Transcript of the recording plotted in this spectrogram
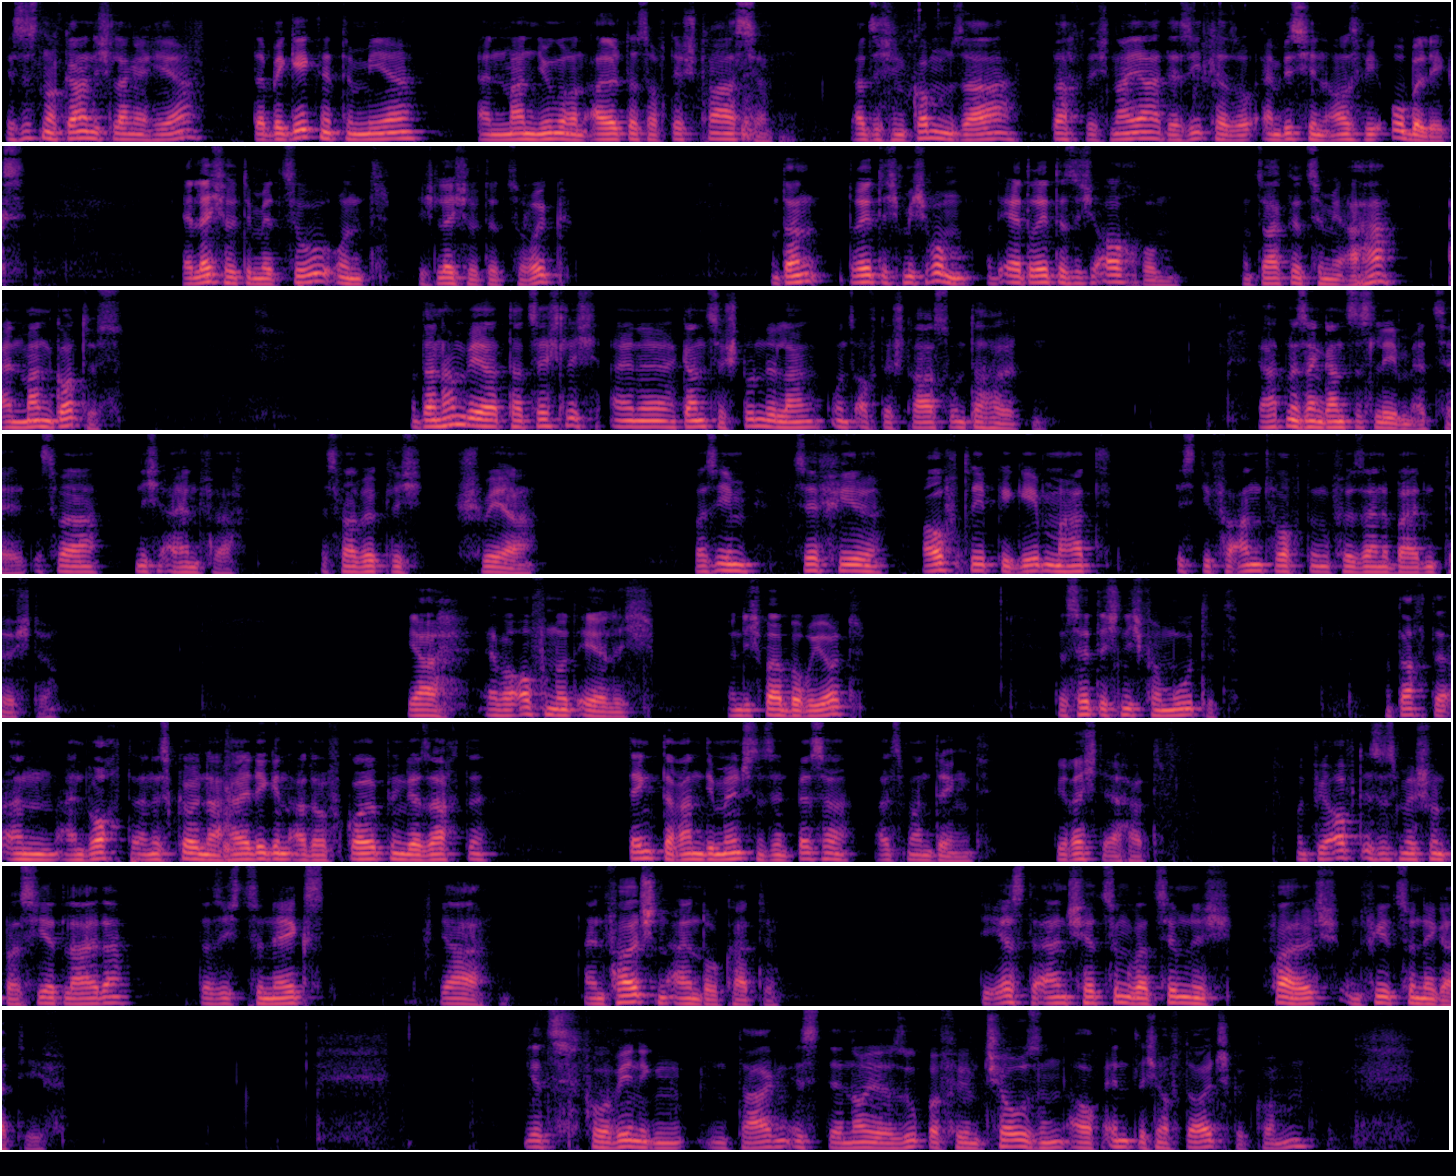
Es ist noch gar nicht lange her, da begegnete mir ein Mann jüngeren Alters auf der Straße. Als ich ihn kommen sah, dachte ich, naja, der sieht ja so ein bisschen aus wie Obelix. Er lächelte mir zu und ich lächelte zurück. Und dann drehte ich mich rum und er drehte sich auch rum und sagte zu mir, aha, ein Mann Gottes. Und dann haben wir tatsächlich eine ganze Stunde lang uns auf der Straße unterhalten. Er hat mir sein ganzes Leben erzählt. Es war nicht einfach. Es war wirklich schwer. Was ihm sehr viel Auftrieb gegeben hat, ist die Verantwortung für seine beiden Töchter. Ja, er war offen und ehrlich. Und ich war berührt. Das hätte ich nicht vermutet. Und dachte an ein Wort eines Kölner Heiligen, Adolf Golping, der sagte, Denkt daran, die Menschen sind besser, als man denkt. Wie recht er hat. Und wie oft ist es mir schon passiert, leider, dass ich zunächst, ja, einen falschen Eindruck hatte. Die erste Einschätzung war ziemlich falsch und viel zu negativ. Jetzt vor wenigen Tagen ist der neue Superfilm Chosen auch endlich auf Deutsch gekommen.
